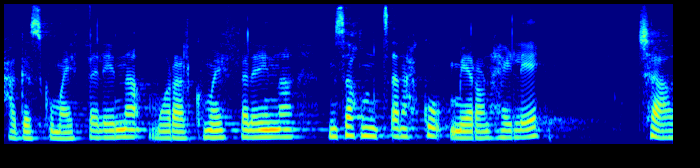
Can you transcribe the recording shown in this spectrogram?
ሓገዝኩም ኣይፈለየና ሞራልኩም ኣይፈለየና ምሳኹም ዝፀናሕኩ ሜሮን ሃይለ እየ ቻው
